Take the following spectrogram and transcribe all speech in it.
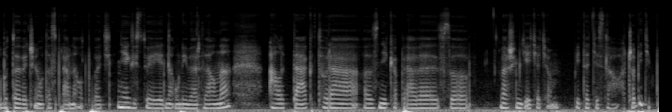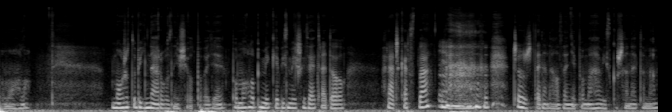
Lebo to je väčšinou tá správna odpoveď. Neexistuje jedna univerzálna, ale tá, ktorá e, vzniká práve s vašim dieťaťom. Pýtate sa ho, a čo by ti pomohlo? Môžu to byť najrôznejšie odpovede. Pomohlo by mi, keby sme išli zajtra do hračkarstva, mm. čo už teda naozaj nepomáha, vyskúšané to mám.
